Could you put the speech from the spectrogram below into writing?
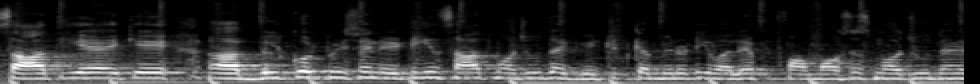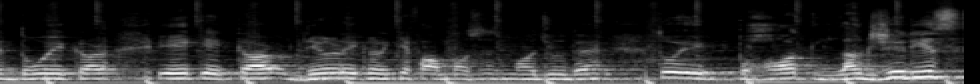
साथ ये है कि बिल्कुल परसेंट एटीन साथ मौजूद है गेटेड कम्युनिटी वाले फार्म हाउसेस मौजूद हैं। दो एकड़, एक एकड़, डेढ़ एकड़ के फार्म हाउसेस मौजूद हैं। तो एक बहुत लग्जरियस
